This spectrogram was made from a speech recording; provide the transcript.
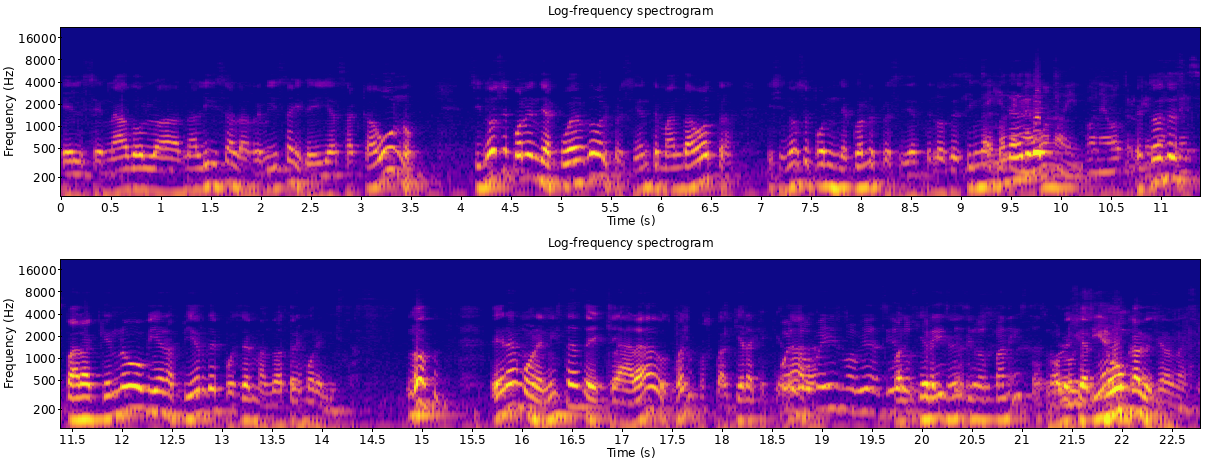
el Senado la analiza, la revisa y de ella saca uno. Si no se ponen de acuerdo, el presidente manda otra. Y si no se ponen de acuerdo, el presidente los designa Sí, de manera directa. que Entonces, para que no hubiera pierde, pues él mandó a tres morenistas. ¿No? Eran morenistas declarados. Bueno, pues cualquiera que Pues quedara. lo mismo habían sido los priistas y los panistas. No lo hicieron, hicieron. nunca lo hicieron así.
